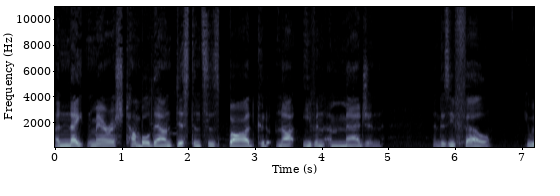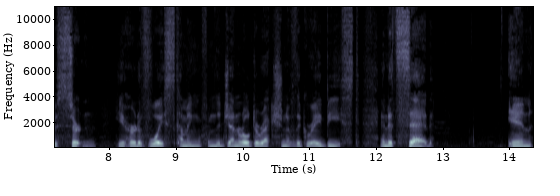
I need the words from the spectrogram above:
a nightmarish tumble down distances Bod could not even imagine. And as he fell, he was certain he heard a voice coming from the general direction of the gray beast, and it said, in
